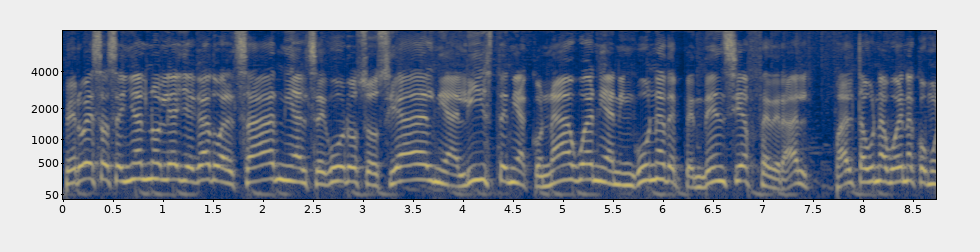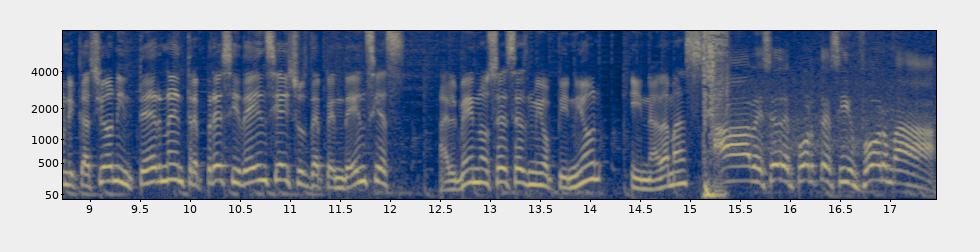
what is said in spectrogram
Pero esa señal no le ha llegado al SAT, ni al Seguro Social, ni al ISTE, ni a Conagua, ni a ninguna dependencia federal. Falta una buena comunicación interna entre presidencia y sus dependencias. Al menos esa es mi opinión y nada más. ABC Deportes informa.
